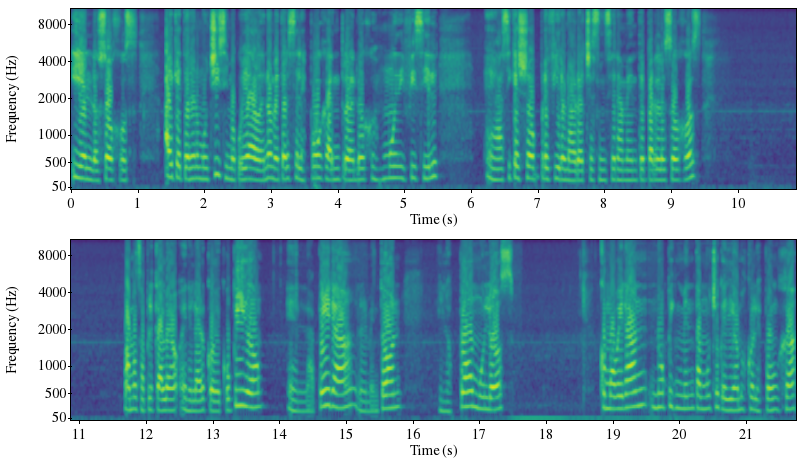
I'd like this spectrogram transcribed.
y en los ojos. Hay que tener muchísimo cuidado de no meterse la esponja dentro del ojo, es muy difícil. Eh, así que yo prefiero una brocha, sinceramente, para los ojos. Vamos a aplicarlo en el arco de Cupido en la pera, en el mentón, en los pómulos. Como verán, no pigmenta mucho que digamos con la esponja.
